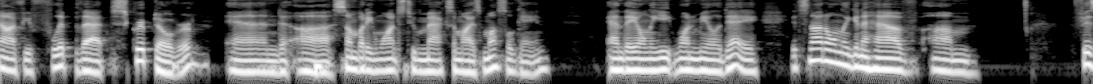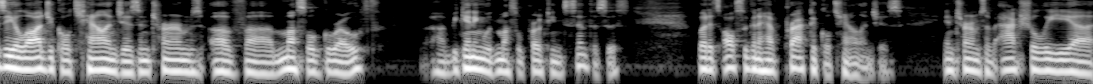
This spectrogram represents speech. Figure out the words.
Now, if you flip that script over and uh, somebody wants to maximize muscle gain and they only eat one meal a day, it's not only going to have um, physiological challenges in terms of uh, muscle growth, uh, beginning with muscle protein synthesis, but it's also going to have practical challenges in terms of actually uh,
